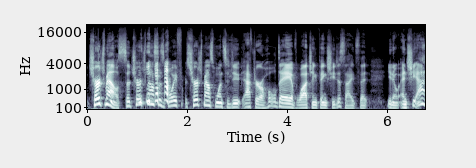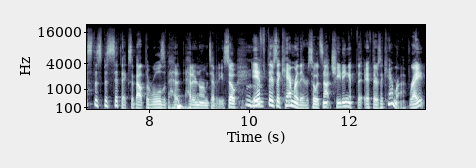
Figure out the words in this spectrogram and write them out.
Church Mouse. So Church Mouse's boyfriend, Church Mouse wants to do after a whole day of watching things. She decides that you know, and she asks the specifics about the rules of heteronormativity. So if there's a camera there, so it's not cheating if the, if there's a camera, right?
